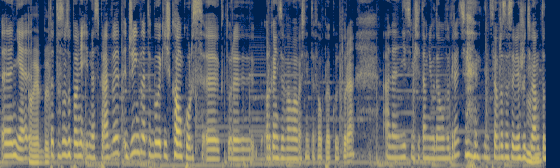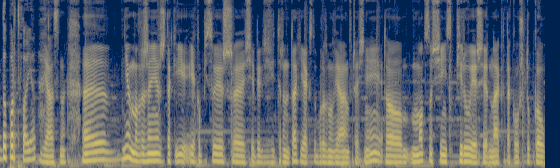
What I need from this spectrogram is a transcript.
E, nie, to, jakby... to, to, są zupełnie inne sprawy. Jingle to był jakiś konkurs, e, który organizowała właśnie TVP Kultura, ale nic mi się tam nie udało wygrać, więc po prostu sobie wrzuciłam mm. to do portfolio. Jasne. E, nie wiem, mam wrażenie, że tak jak opisujesz siebie gdzieś w internetach i jak z tobą rozmawiałem wcześniej, to mocno się inspirujesz jednak taką sztuką,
